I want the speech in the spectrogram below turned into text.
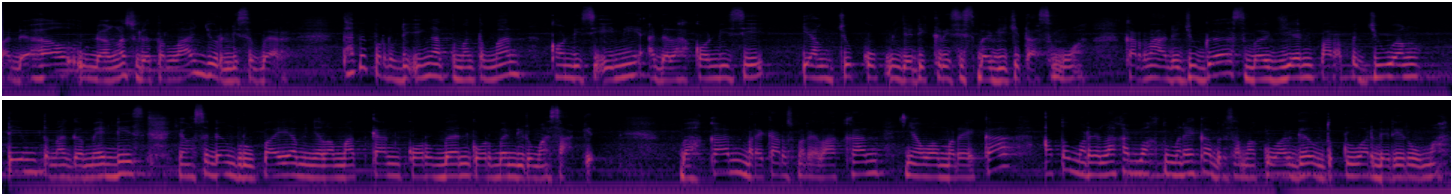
padahal undangan sudah terlanjur disebar. Tapi perlu diingat teman-teman, kondisi ini adalah kondisi yang cukup menjadi krisis bagi kita semua. Karena ada juga sebagian para pejuang tim tenaga medis yang sedang berupaya menyelamatkan korban-korban di rumah sakit bahkan mereka harus merelakan nyawa mereka atau merelakan waktu mereka bersama keluarga untuk keluar dari rumah.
